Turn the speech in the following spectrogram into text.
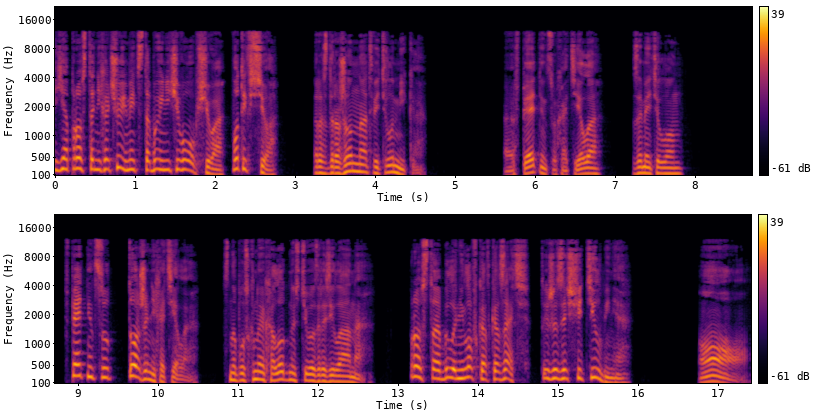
«Я просто не хочу иметь с тобой ничего общего. Вот и все», — раздраженно ответила Мика. «Э, В пятницу хотела», — заметил он. «В пятницу тоже не хотела», — с напускной холодностью возразила она. «Просто было неловко отказать. Ты же защитил меня». «О!»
